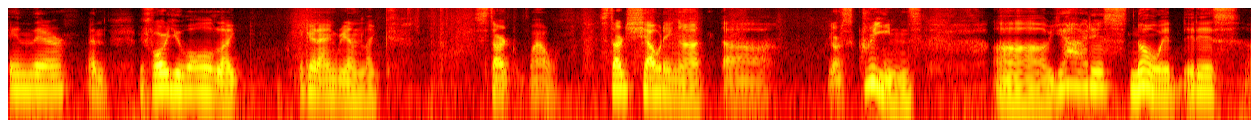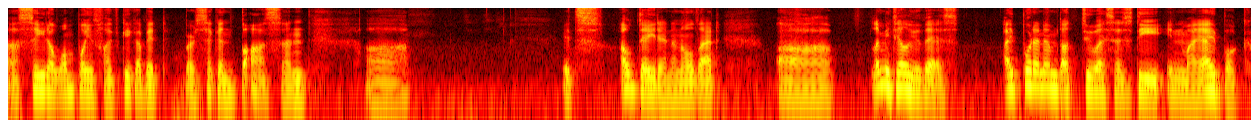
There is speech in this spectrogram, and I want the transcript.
in there. And before you all like get angry and like start, wow, start shouting at uh, your screens. Uh, yeah, it is. No, it, it is a SATA 1.5 gigabit per second bus, and uh, it's outdated and all that. Uh, let me tell you this: I put an M.2 SSD in my iBook.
